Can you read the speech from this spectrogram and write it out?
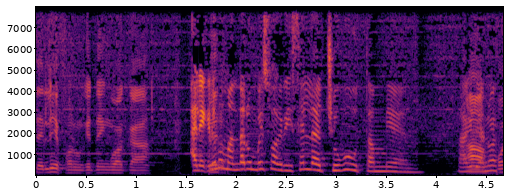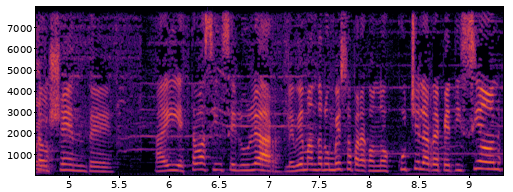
teléfono que tengo acá. Ah, le queremos pero- mandar un beso a Griselda Chubut también. Ahí, Ah, a nuestra bueno. oyente. Ahí, estaba sin celular. Le voy a mandar un beso para cuando escuche la repetición,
